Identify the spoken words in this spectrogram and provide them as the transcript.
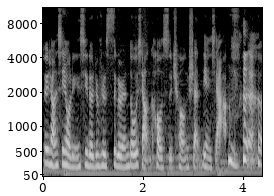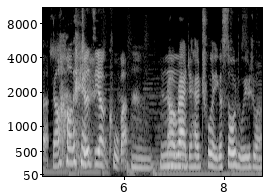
非常心有灵犀的，就是四个人都想 cos 成闪电侠，对，然后那个。觉得自己很酷吧？嗯，嗯然后 Raj 还出了一个馊主意说，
